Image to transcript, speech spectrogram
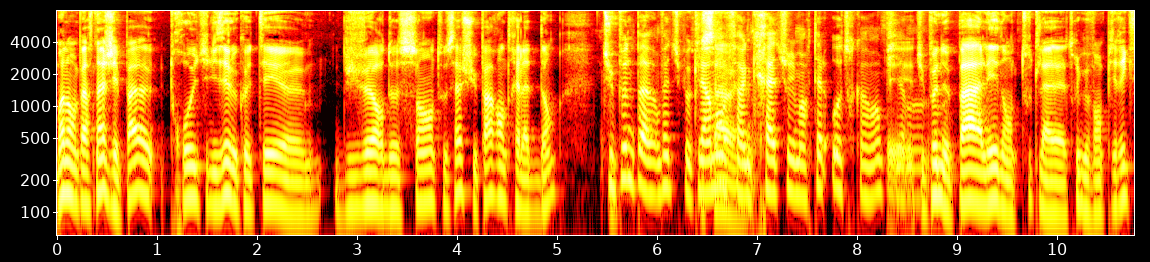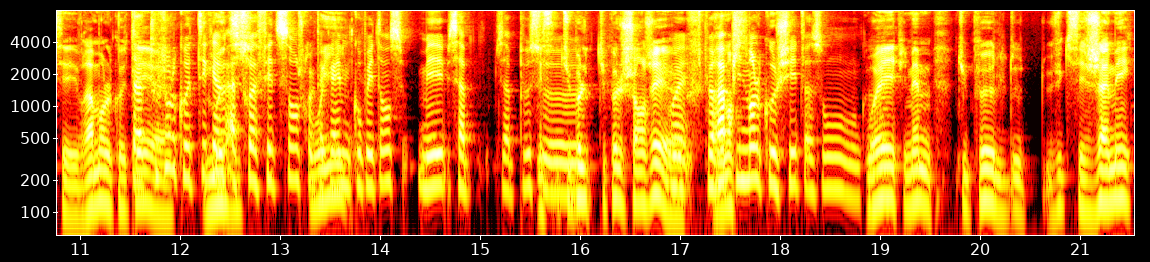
Moi, dans mon personnage, j'ai pas trop utilisé le côté euh, buveur de sang, tout ça. Je suis pas rentré là-dedans. Tu peux ne pas, en fait, tu peux clairement ça, ouais. faire une créature immortelle autre qu'un vampire. Et tu peux ne pas aller dans toute la truc vampirique. C'est vraiment le côté. T'as toujours euh, le côté quand même assoiffé de sang, je crois que Oui. t'as quand même une compétence, mais ça, ça peut se. tu, peux, le- tu peux le changer. euh, tu peux vraiment, rapidement le cocher de toute façon. donc, euh, Ouais, et puis même, tu peux, vu que c'est jamais.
